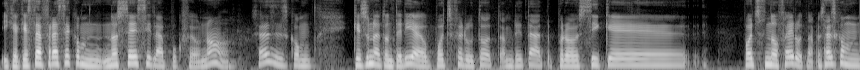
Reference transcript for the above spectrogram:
i que aquesta frase com no sé si la puc fer o no, saps? És com que és una tonteria, pots fer-ho tot, en veritat, però sí que pots no fer-ho, saps? Com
